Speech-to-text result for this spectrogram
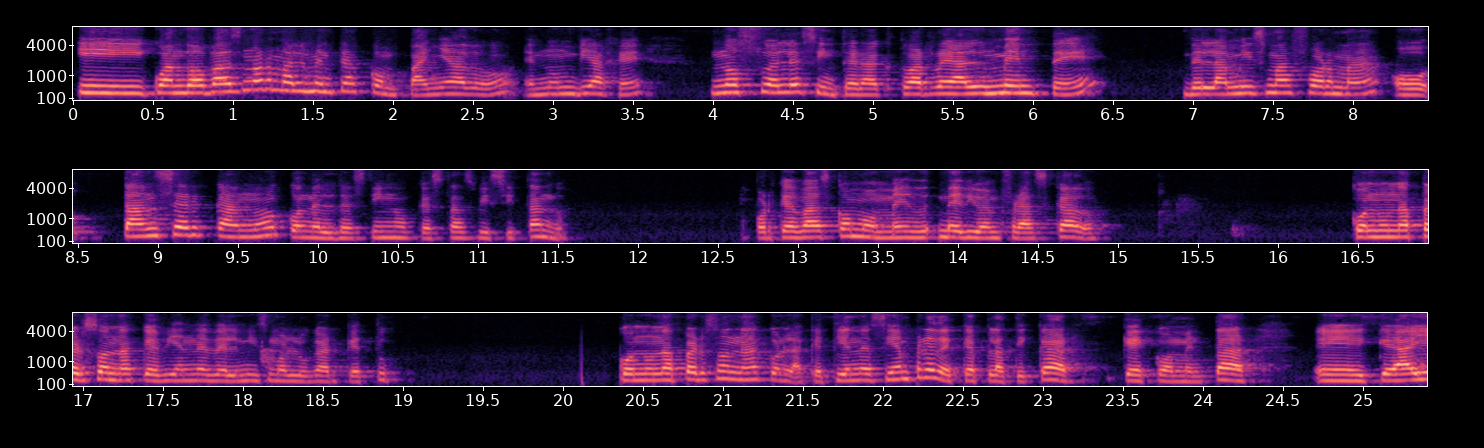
Y cuando vas normalmente acompañado en un viaje, no sueles interactuar realmente de la misma forma o tan cercano con el destino que estás visitando, porque vas como medio enfrascado con una persona que viene del mismo lugar que tú con una persona con la que tienes siempre de qué platicar, qué comentar, eh, que, hay,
